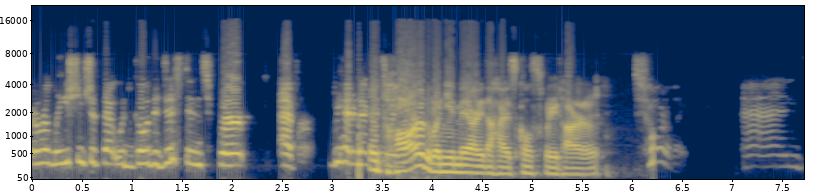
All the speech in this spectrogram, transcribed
a relationship that would go the distance forever. We had an. It's hard when you marry the high school sweetheart. Totally. And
